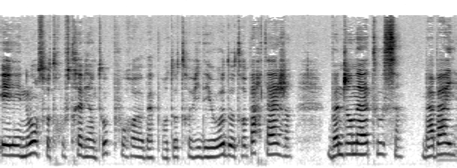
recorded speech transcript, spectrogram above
Et nous, on se retrouve très bientôt pour, euh, bah, pour d'autres vidéos, d'autres partages. Bonne journée à tous. Bye bye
